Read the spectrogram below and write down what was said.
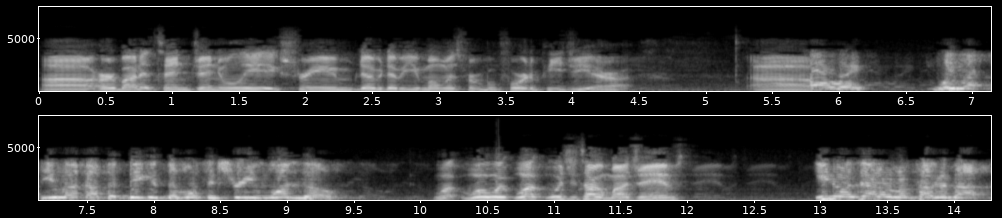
uh, heard about it, ten genuinely extreme WWE moments from before the PG era. Um, Oh wait. You left, you left out the biggest, the most extreme one though. what what what what what you talking about, James? You know exactly what I'm talking about.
